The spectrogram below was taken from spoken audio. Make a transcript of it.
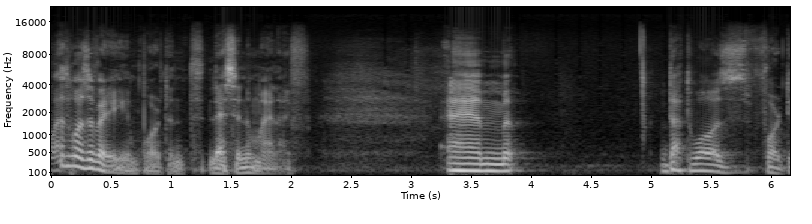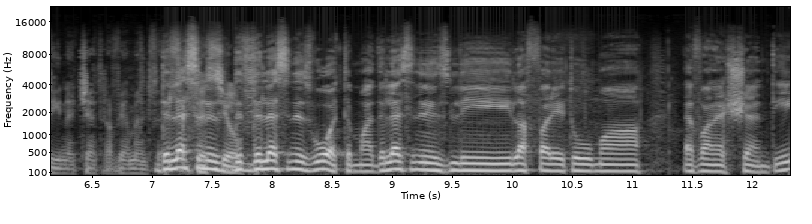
That was a very important lesson in my life. Um, That was 14, etc. Ovvjament. The lesson, is, the, the lesson is what? Ma the lesson is li l-affarijiet huma evanescenti,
